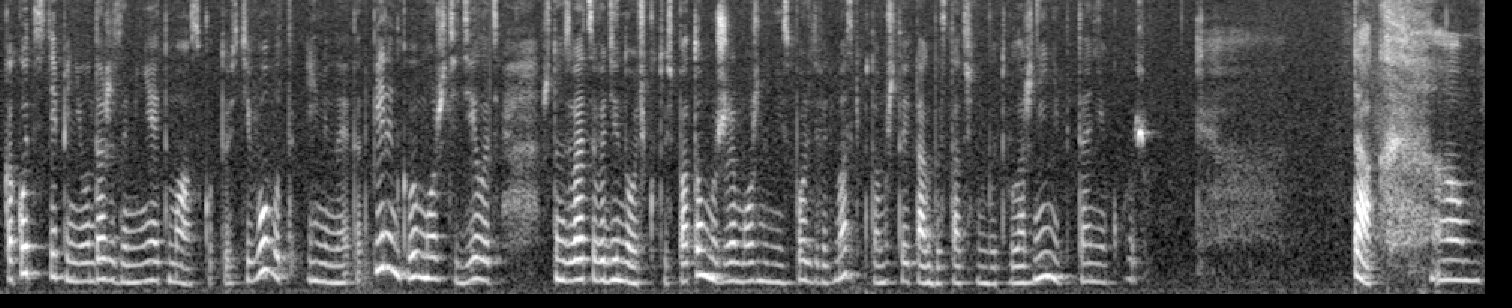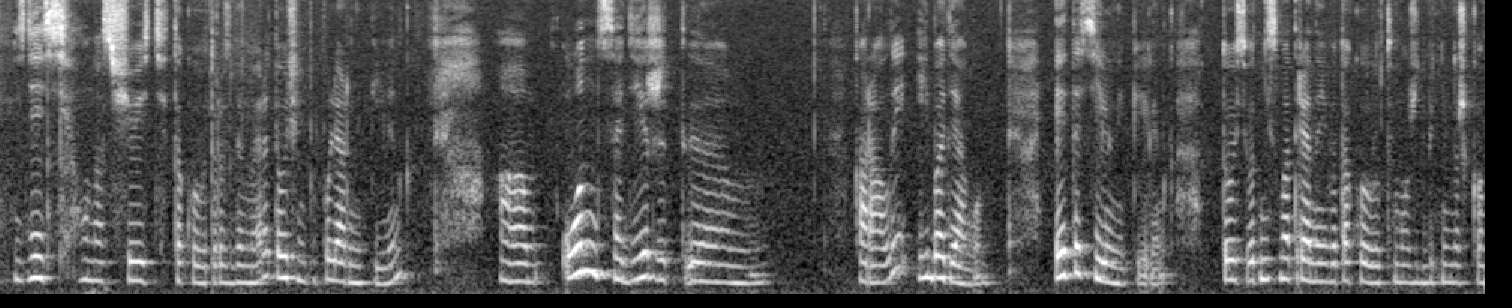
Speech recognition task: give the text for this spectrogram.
В какой-то степени он даже заменяет маску. То есть его вот именно этот пилинг вы можете делать, что называется, в одиночку. То есть потом уже можно не использовать маски, потому что и так достаточно будет увлажнения, питания кожи. Так, здесь у нас еще есть такой вот Роздемер. Это очень популярный пилинг. Он содержит эм, кораллы и бодягу. Это сильный пилинг. То есть вот несмотря на его такой вот, может быть, немножко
